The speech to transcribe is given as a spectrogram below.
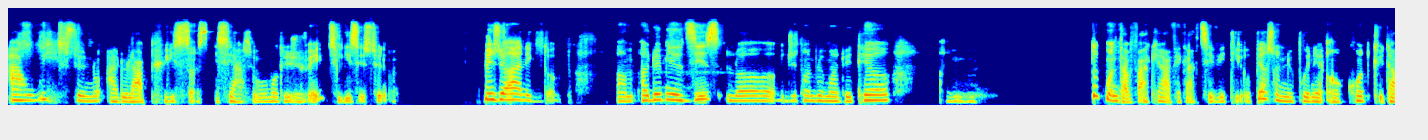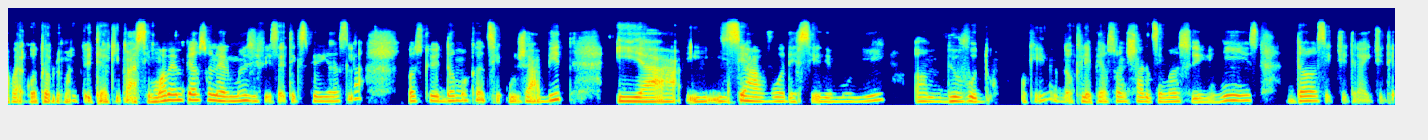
ah oui, ce nom a de la puissance. Et c'est à ce moment que je vais utiliser ce nom. Plusieurs anecdotes. Um, en 2010, lors du tremblement de terre, um, tout le monde a vaincu avec activité. Personne ne prenait en compte que tu avais le tremblement de terre qui passait. Moi-même, personnellement, j'ai fait cette expérience-là parce que dans mon quartier où j'habite, il y a ici à avoir des cérémonies um, de vaudou. Donc, les personnes chaque dimanche se réunissent, dansent, etc., etc.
